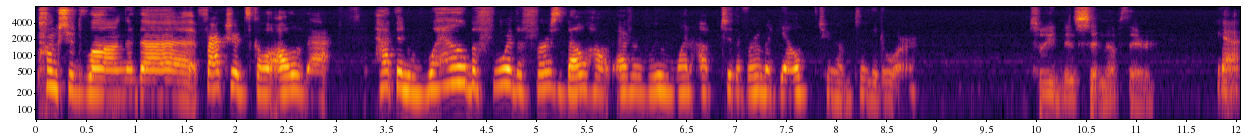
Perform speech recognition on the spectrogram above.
punctured lung, the fractured skull, all of that happened well before the first bellhop ever went up to the room and yelled to him through the door. So he'd been sitting up there. Yeah.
